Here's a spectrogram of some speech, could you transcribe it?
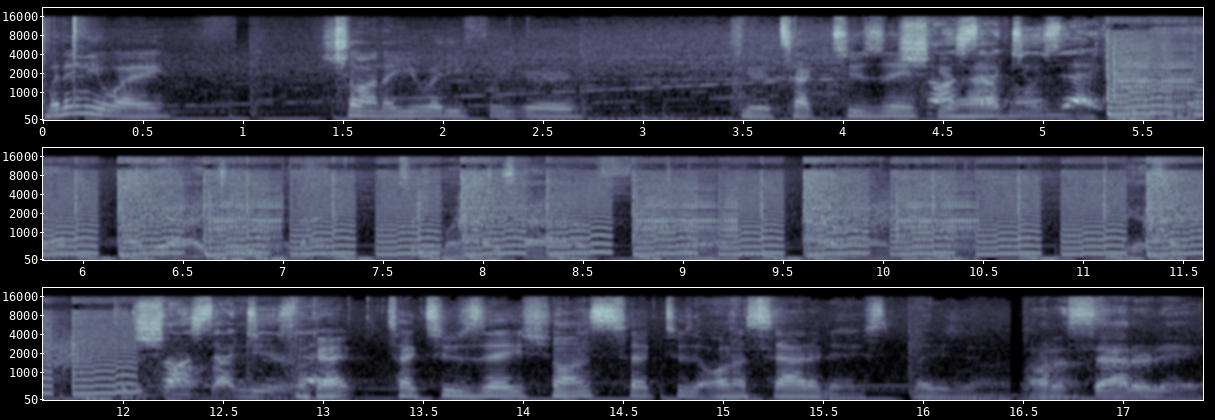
But anyway, Sean, are you ready for your your Tech Tuesday? if you Shots have Tech one? Tuesday. Yeah, I do. And I pretty much just have. Uh, I guess I put it Shots right Tech. Tuesday. Okay, Tech Tuesday, Sean's Tech Tuesday on a Saturday, ladies and gentlemen. on a Saturday.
